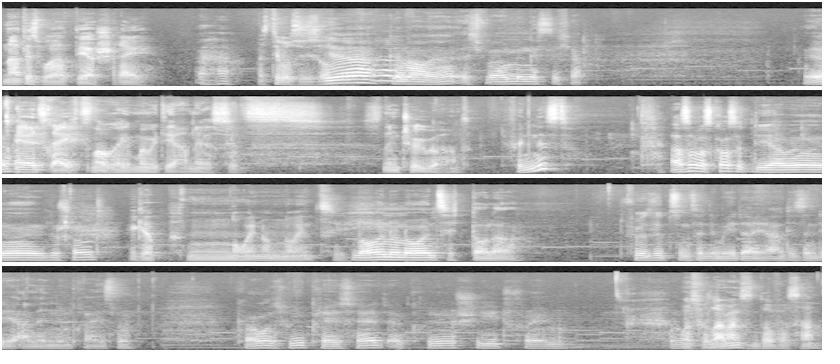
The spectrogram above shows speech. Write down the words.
Nein, das war der Schrei. Aha. Weißt du, was ich sage? Ja, genau, ja. Ich war mir nicht sicher. Ja. Ja, jetzt reicht es nachher immer mit Janis. Jetzt, es nimmt schon überhand. Findest? Achso, was kostet die? Habe ich geschaut. Ich glaube 99. 99 Dollar. Für 17 cm, ja, die sind eh alle in dem Preis. Ne? Canvas Replace Head, Acryl Sheet Frame. Was verlangen sie denn da Versand?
